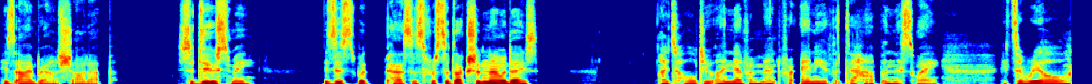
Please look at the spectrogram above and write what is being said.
His eyebrows shot up. Seduce me? Is this what passes for seduction nowadays? I told you I never meant for any of it to happen this way. It's a real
